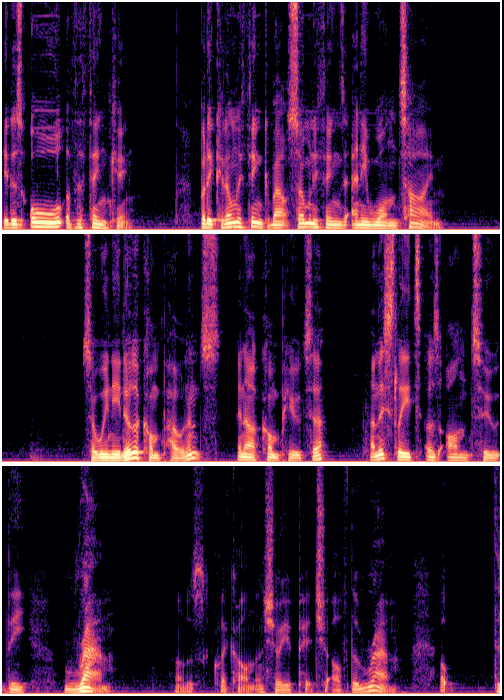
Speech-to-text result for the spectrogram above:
it does all of the thinking. But it can only think about so many things at any one time. So we need other components in our computer and this leads us on to the RAM I'll just click on and show you a picture of the RAM oh, the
